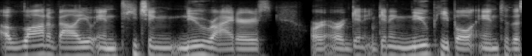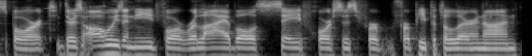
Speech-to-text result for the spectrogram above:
a lot of value in teaching new riders or, or getting getting new people into the sport. There's always a need for reliable, safe horses for for people to learn on.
